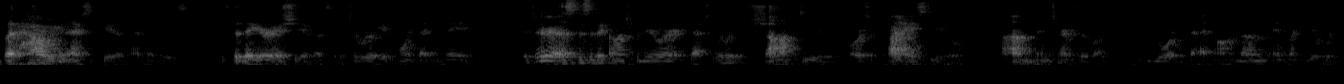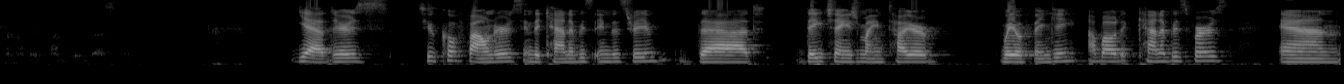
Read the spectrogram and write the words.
but how are we going to execute them? I think is is the bigger issue. That's, that's a really good point that you made. Is there a specific entrepreneur that's really shocked you or surprised you um, in terms of like your bet on them and like your return on, their, on your investment? Yeah, there's two co-founders in the cannabis industry that they changed my entire way of thinking about cannabis first and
